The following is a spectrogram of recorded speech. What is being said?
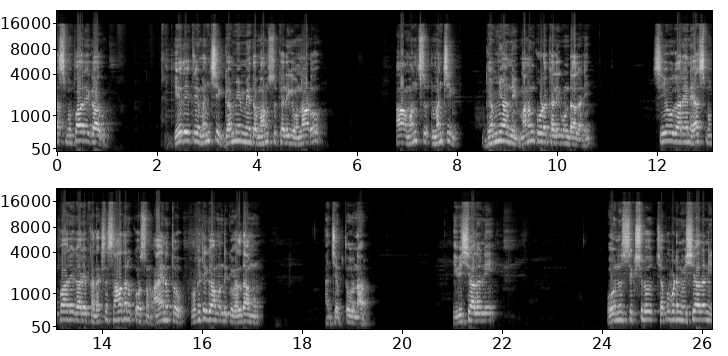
ఎస్ ముపారే గారు ఏదైతే మంచి గమ్యం మీద మనసు కలిగి ఉన్నాడో ఆ మనసు మంచి గమ్యాన్ని మనం కూడా కలిగి ఉండాలని సీఓ గారైన ఎస్. ముపారే గారి యొక్క లక్ష్య సాధన కోసం ఆయనతో ఒకటిగా ముందుకు వెళ్దాము అని చెప్తూ ఉన్నారు. ఈ విషయాలన్నీ ఓను శిక్షలు చెప్పబడిన విషయాలని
